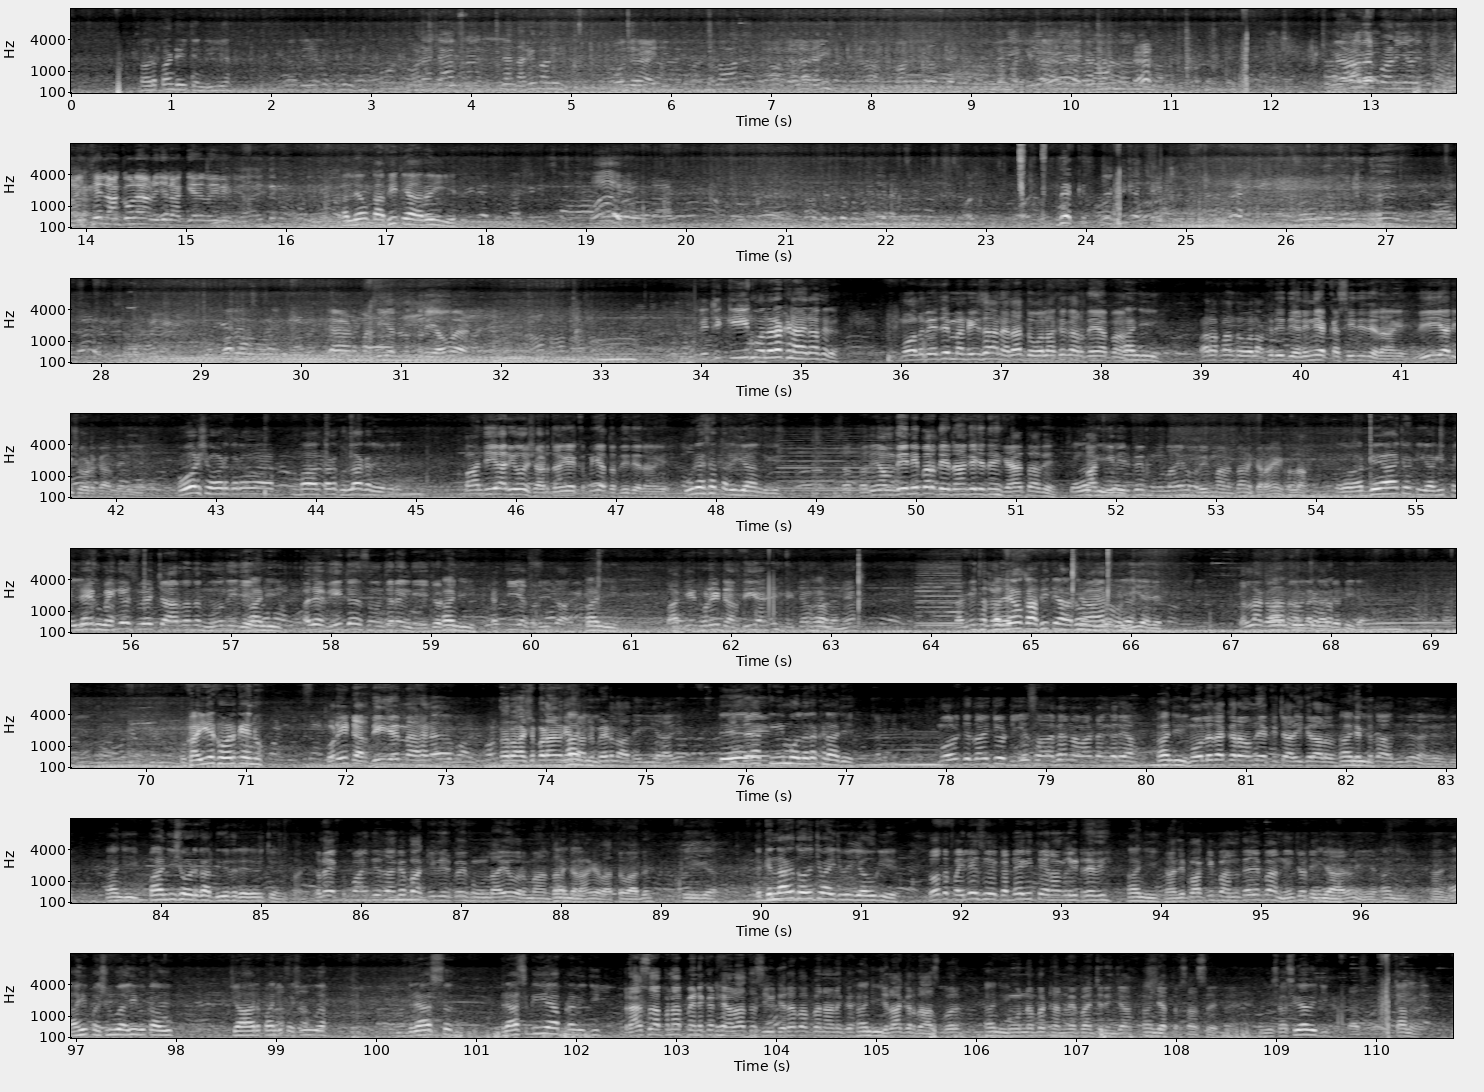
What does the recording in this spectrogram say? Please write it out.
ਖਾਣ ਭਾਂਡੇ ਚੰਗੀ ਆ। ਲੈਂਦਾ ਨਹੀਂ ਪਾਣੀ ਉਹ ਤੇ ਹੈ ਜੀ ਇੱਥੇ ਲਾਗੋਂ ਲੈ ਆਉਣੇ ਜੇ ਲੱਗ ਗਿਆ ਤੇ ਬਈ। ਵੀ ਥੱਲਿਓਂ ਕਾਫੀ ਤਿਆਰ ਹੋਈ ਹੈ ਵੇਖ। ਐਣ ਮੰਡੀ ਵੱਲ ਨੂੰ ਤੁਰਿਆ ਹੋਇਆ ਵੀਰ ਜੀ ਕੀ ਮੁੱਲ ਰੱਖਣਾ ਇਹਦਾ ਫਿਰ? ਮੁੱਲ ਵੇ ਜੇ ਮੰਡੀ ਹਿਸਾਬ ਨਾਲ ਦਾ 2 ਲੱਖ ਕਰਦੇ ਆ ਆਪਾਂ। ਹਾਂਜੀ। ਪਰ ਆਪਾਂ 2 ਲੱਖ ਦੀ ਦੇਣੀ ਨਹੀਂ 81 ਦੀ ਦੇ ਦਾਂਗੇ। 20000 ਹੀ ਛੋੜ ਕਰ ਦੇਣੀ ਹੈ। ਹੋਰ ਛੋੜ ਕਰੋ ਮਾਨਤਨ ਖੁੱਲਾ ਕਰਿਓ ਫਿਰ। 5000 ਹੀ ਹੋਰ ਛੱਡ ਦਾਂਗੇ 175 ਦੀ ਦੇ ਦਾਂਗੇ। ਪੂਰੇ 70 ਹੀ ਜਾਂਦੀ ਹੈ 70 ਦੀ ਆਉਂਦੀ ਨਹੀਂ ਪਰ ਦੇ ਦਾਂਗੇ ਜਦੋਂ ਕਹਿਤਾ ਤੇ। ਚਲੋ ਬਾਕੀ ਹੈ। ਵੀਰ ਕੋਈ ਫੋਨ ਲਾਏ ਹੋਰ ਹੀ ਮਾਨ ਤਾਨ ਕਰਾਂਗੇ ਖੁੱਲਾ ਚਲੋ ਅੱਗੇ ਆ ਝੋਟੀ ਆ ਗਈ ਪਹਿਲਾਂ ਇਹ ਸੂਆ। ਪਹਿਲੇ ਸਵੇ 4 ਦਿਨ ਦਾ ਮੂੰਹ ਦੀ ਜੇ। ਹਾਂਜੀ। ਅਜੇ 20 ਦਿਨ ਸੂਣ ਚ ਰਹਿੰਦੀ ਹੈ ਝੋਟੀ। ਹਾਂਜੀ। ਕੱਚੀ ਆ ਥੋੜੀ ਦਾ ਹਾਂਜੀ। ਬਾਕੀ ਥੋੜੀ ਡਰਦੀ ਆ ਜੇ ਇਦਾਂ ਖਾ ਲੈਂਦੇ ਆ। ਬਾਕੀ ਥੱਲੇ ਥੱਲਿਓਂ ਕਾਫੀ ਤਿਆਰ ਚਾਰ ਹੁੰਦੀ ਹੁੰਦੀ ਹੈ ਜੇ। ਕੱਲਾ ਹਾਂ, ਤੋਂ ਲੱਗਾ ਚੰਗਾ। ਝੋਟੀ ਦਾ। ਵਿਖਾਈਏ ਖੋਲ ਕੇ ਇਹਨੂੰ। ਥੋੜੀ ਡਰਦੀ ਜੇ ਮੈਂ ਹਨਾ ਰਸ਼ ਬੜਾ ਕੇ ਹਾਂਜੀ। ਸੱਟ ਪੇੜ ਲਾ ਦੇਗੀ ਯਾਰ। ਅਜੇ ਤੇ ਇਹਦਾ ਕੀ ਮੁੱਲ ਰੱਖਣਾ ਜੇ? ਮੁੱਲ ਜਿੱਦਾਂ ਦੀ ਝੋਟੀ ਆ ਸਾਫ਼ ਹੈ ਨਵਾਂ ਡੰਗਰ ਆ। ਹਾਂਜੀ। ਮੁੱਲ ਦਾ ਕਰਾਉਂਦੇ 140 ਕਰਾ ਲਓ ਹਾਂਜੀ। 110 ਦੀ ਦੇ ਦਾਂਗੇ ਜੀ। ਹਾਂਜੀ ਪੰਜ ਹੀ ਛੋਟ ਕਰ ਦਈਏ ਫਿਰ ਇਹਦੇ ਵਿੱਚੋਂ। ਚਲੋ ਇੱਕ ਪੰਜ ਦੇ ਦਾਂਗੇ ਬਾਕੀ ਵੀਰ ਕੋਈ ਫੋਨ ਲਾਏ ਹੋਰ ਮਾਨਤਾਨ ਹਾਂਜੀ। ਕਰਾਂਗੇ ਵੱਧ ਤੋਂ ਵੱਧ। ਠੀਕ ਆ। ਤੇ ਕਿੰਨਾ ਕੁ ਦੁੱਧ ਚਵਾਈ ਚਵਾਈ ਜਾਊਗੀ ਇਹ? ਦੁੱਧ ਪਹਿਲੇ ਸੂਏ ਕੱਢੇਗੀ 13 ਕੁ ਲੀਟਰ ਵੀ ਹਾਂਜੀ। ਹਾਂਜੀ ਬਾਕੀ ਬੰਨ ਤੇ ਜੇ ਭਾਨੀ ਝੋਟੀ ਤਿਆਰ ਹੋਣੀ ਆ। ਹਾਂਜੀ। ਹਾਂਜੀ। ਆਹੀ ਪਸ਼ੂ ਆ ਜੀ ਵਿਕਾਊ। ਚਾਰ ਪੰਜ ਪਸ਼ੂ ਆ। ਡਰੈਸ ਡਰੈਸ ਕੀ ਆ ਆਪਣਾ ਵੀਰ ਜੀ? ਐਡਰੈਸ ਆਪਣਾ ਪਿੰਡ ਕਠਿਆਲਾ ਤਹਿਸੀਲ ਡੇਰਾ ਬਾਬਾ ਨਾਨਕ ਹਾਂਜੀ। ਜ਼ਿਲ੍ਹਾ ਗੁਰਦਾਸਪੁਰ। ਹਾਂਜੀ। ਫੋਨ ਨੰਬਰ 9855 ਹਾਂਜੀ। 76701 ਹਾਂਜੀ ਸਤਿ ਸ਼੍ਰੀ ਅਕਾਲ ਵੀਰ ਜੀ। ਧੰਨਵਾਦ।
